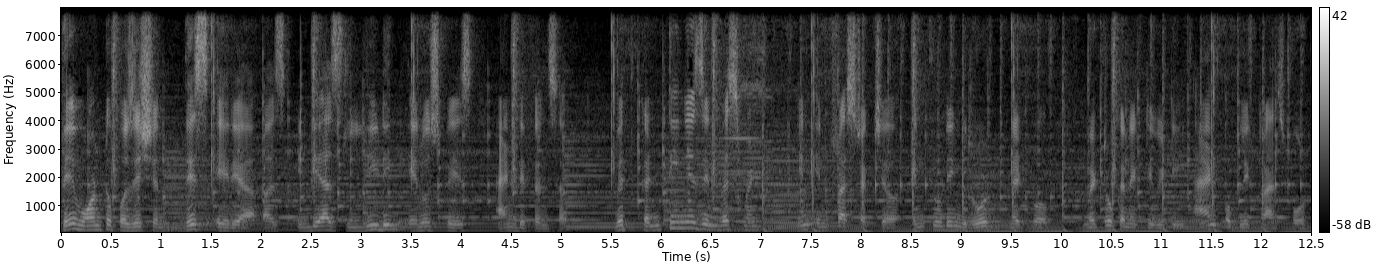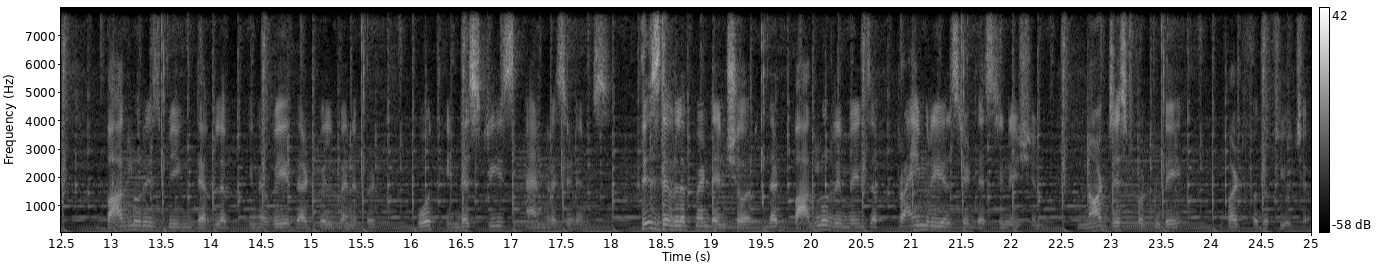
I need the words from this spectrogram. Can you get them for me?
They want to position this area as India's leading aerospace and defense hub. With continuous investment in infrastructure, including road network, metro connectivity, and public transport, Bagalur is being developed in a way that will benefit both industries and residents. This development ensures that Bagalur remains a prime real estate destination not just for today but for the future.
